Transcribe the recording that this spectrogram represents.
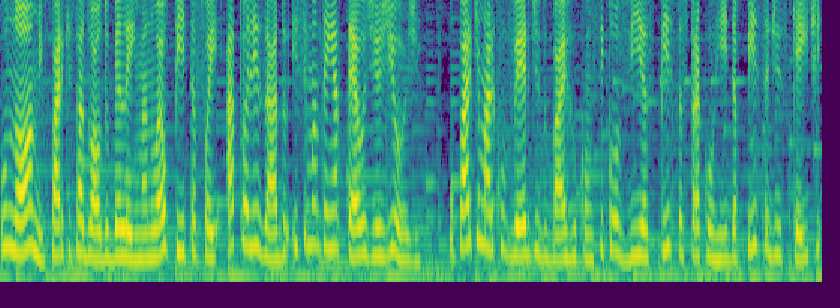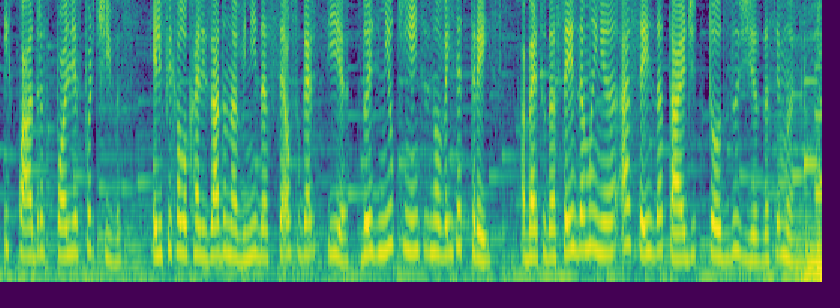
o nome Parque Estadual do Belém Manuel Pita foi atualizado e se mantém até os dias de hoje. O Parque Marco Verde do bairro com ciclovias, pistas para corrida, pista de skate e quadras poliesportivas. Ele fica localizado na Avenida Celso Garcia, 2593, aberto das 6 da manhã às 6 da tarde todos os dias da semana.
